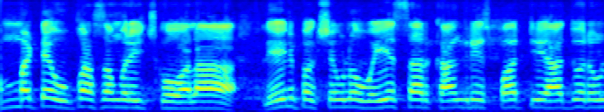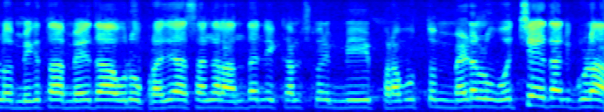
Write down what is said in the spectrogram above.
ఎమ్మటే ఉపసంహరించుకోవాలా? లేని పక్షంలో వైఎస్ఆర్ కాంగ్రెస్ పార్టీ ఆధ్వర్యంలో మిగతా మేధావులు ప్రజా సంఘాలు అందరినీ కలుసుకొని మీ ప్రభుత్వం మెడలు వచ్చేదానికి కూడా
